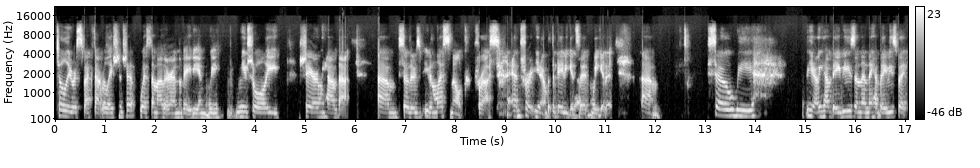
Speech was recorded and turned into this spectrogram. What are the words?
totally respect that relationship with the mother and the baby. And we mutually share and we have that. Um, so there's even less milk for us and for, you know, but the baby gets yeah. it and we get it. Um, so we, you know, you have babies and then they have babies, but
